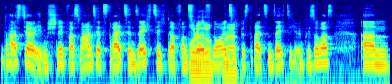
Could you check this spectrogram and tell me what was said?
du, hast ja im Schnitt, was waren es jetzt, 13,60, ich glaube von 12,90 so. ja. bis 13,60, irgendwie sowas. Ähm,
